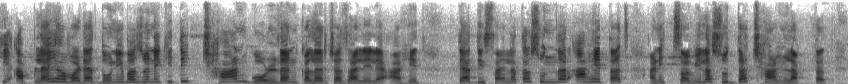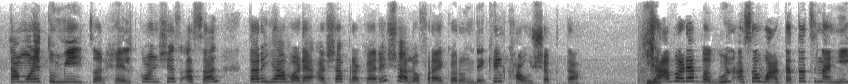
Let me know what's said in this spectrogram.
की आपल्या ह्या वड्या दोन्ही बाजूने किती छान गोल्डन कलरच्या झालेल्या आहेत. त्या दिसायला तर सुंदर आहेतच आणि चवीला सुद्धा छान लागतात. त्यामुळे तुम्ही जर हेल्थ कॉन्शियस असाल तर ह्या वड्या अशा प्रकारे शालो फ्राय करून देखील खाऊ शकता. ह्या वड्या बघून असं वाटतच नाही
